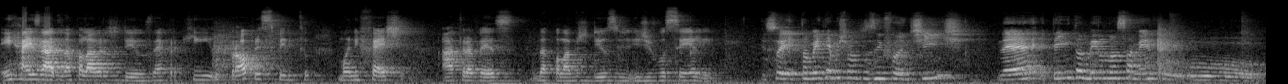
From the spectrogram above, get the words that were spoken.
enraizado na palavra de Deus, né? Para que o próprio Espírito manifeste através da palavra de Deus e de você ali. Isso aí. Também temos produtos infantis, né? E tem também o lançamento, o,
